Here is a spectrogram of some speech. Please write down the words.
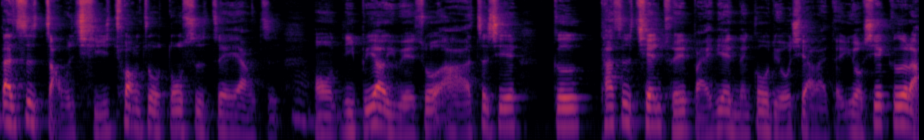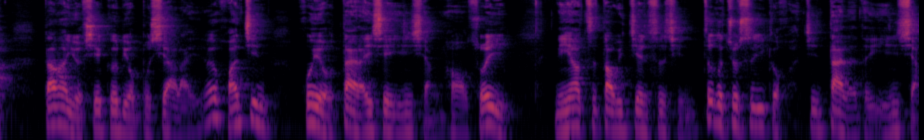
但是早期创作都是这样子哦，你不要以为说啊，这些歌它是千锤百炼能够留下来的，有些歌啦，当然有些歌留不下来，因为环境会有带来一些影响哈，所以。你要知道一件事情，这个就是一个环境带来的影响。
